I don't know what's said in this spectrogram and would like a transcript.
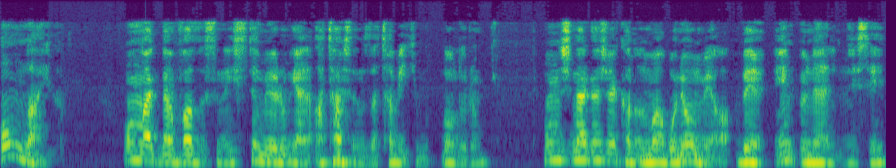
10 like 10 like'dan fazlasını istemiyorum. Yani atarsanız da tabii ki mutlu olurum. Onun dışında arkadaşlar kanalıma abone olmayı ve en önemlisi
